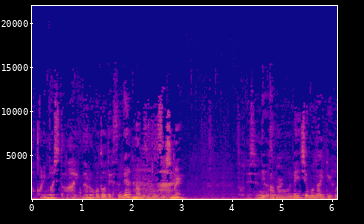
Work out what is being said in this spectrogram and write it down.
わかりました。はい。なるほどですね。うんなるほどですね。ですよね。あの練習もないというか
